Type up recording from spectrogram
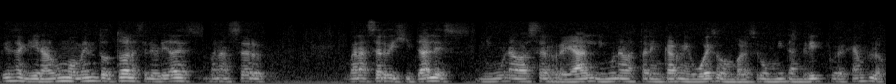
¿Piensan que en algún momento todas las celebridades van a ser van a ser digitales? Ninguna va a ser real, ninguna va a estar en carne y hueso como para hacer un meet and greet, por ejemplo.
